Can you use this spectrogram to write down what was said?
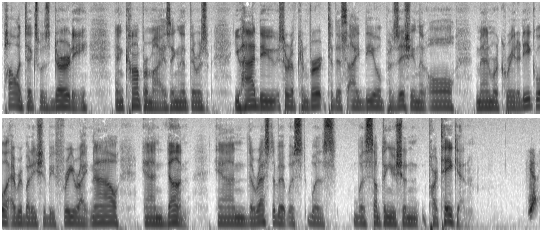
politics was dirty and compromising that there was you had to sort of convert to this ideal position that all men were created equal everybody should be free right now and done. And the rest of it was was was something you shouldn't partake in. Yes.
